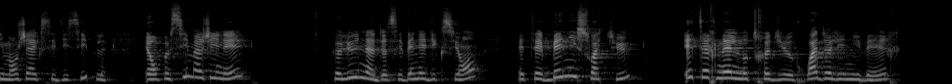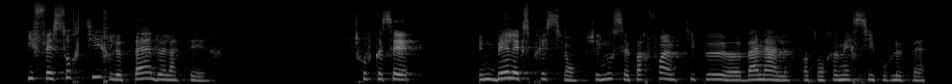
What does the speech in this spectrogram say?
mangeait avec ses disciples. Et on peut s'imaginer que l'une de ces bénédictions était Béni sois-tu, éternel notre Dieu, roi de l'univers, qui fait sortir le pain de la terre. Je trouve que c'est une belle expression. Chez nous, c'est parfois un petit peu euh, banal quand on remercie pour le pain.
